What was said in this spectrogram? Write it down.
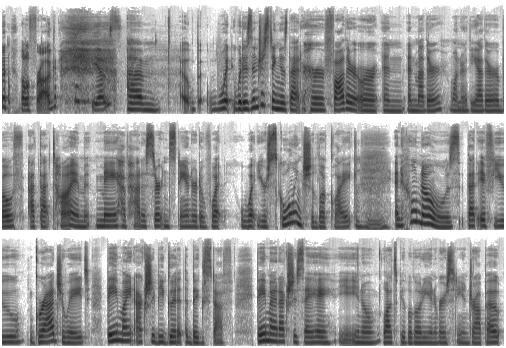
Little frog. Yes. Um, what what is interesting is that her father or and and mother, one or the other or both at that time may have had a certain standard of what what your schooling should look like. Mm-hmm. And who knows that if you graduate, they might actually be good at the big stuff. They might actually say, hey, you know, lots of people go to university and drop out.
